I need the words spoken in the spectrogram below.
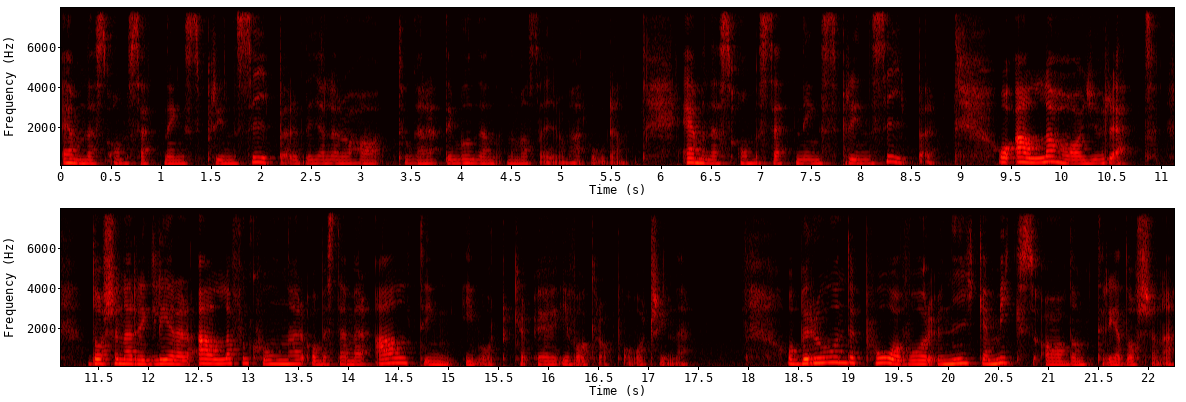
ämnesomsättningsprinciper. Det gäller att ha tungan rätt i munnen när man säger de här orden. Ämnesomsättningsprinciper. Och alla har ju rätt. Doshorna reglerar alla funktioner och bestämmer allting i, vårt, eh, i vår kropp och vårt sinne. Och beroende på vår unika mix av de tre doshorna,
